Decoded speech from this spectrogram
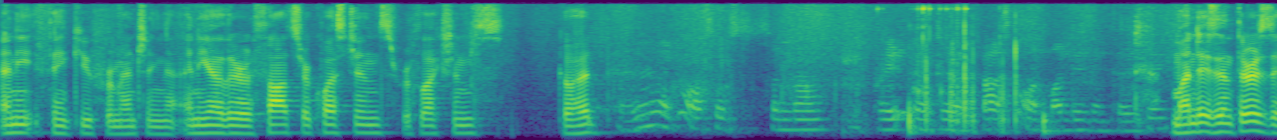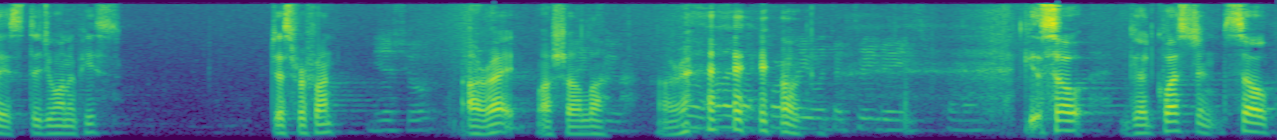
Any, thank you for mentioning that. Any other thoughts or questions, reflections? Go ahead. Like also sunnah pray uh, fast on Mondays and Thursdays? Mondays and Thursdays. Did you want a piece? Just for fun? Yeah, sure. All right, mashallah. Thank you. So how does that correlate with the three days? So, good question. So,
